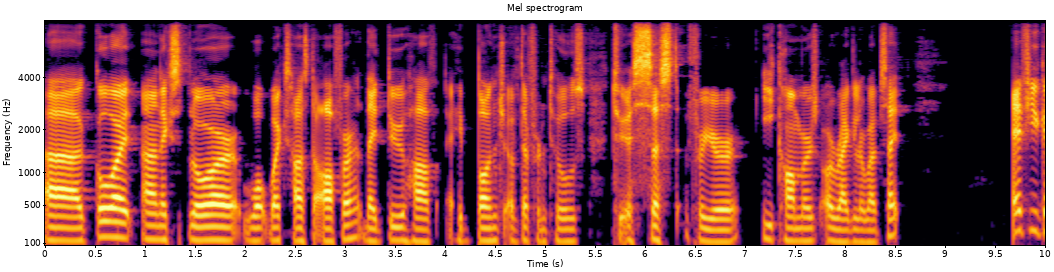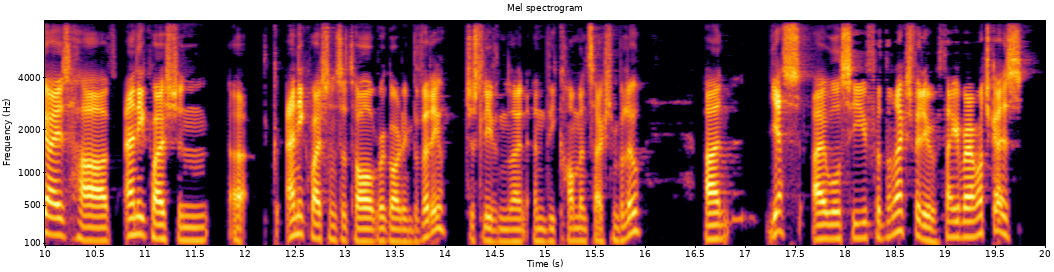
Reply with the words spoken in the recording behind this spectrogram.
Uh, go out and explore what Wix has to offer. They do have a bunch of different tools to assist for your e commerce or regular website. If you guys have any question, uh, any questions at all regarding the video, just leave them down in the comment section below. And yes, I will see you for the next video. Thank you very much, guys.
